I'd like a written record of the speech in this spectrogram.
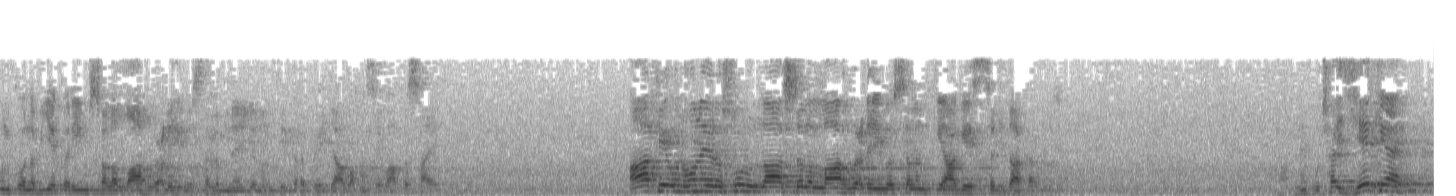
ان کو نبی کریم صلی اللہ علیہ وسلم نے یمن کی طرف بھیجا، وہاں سے واپس آئے۔ آ کے انہوں نے رسول اللہ صلی اللہ علیہ وسلم کے آگے سجدہ کر دیا۔ آپ نے پوچھا، یہ کیا ہے؟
